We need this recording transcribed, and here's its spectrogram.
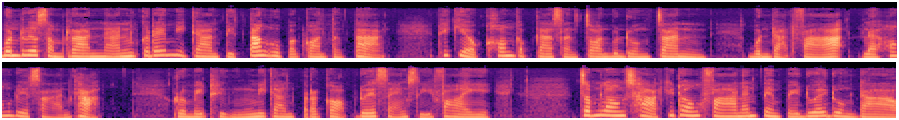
บนเรือสำราญนั้นก็ได้มีการติดตั้งอุปกรณ์ต่างๆ ที่เกี่ยวข้องกับการสัญจรบนดวงจันทร์ บนดาดฟ้าและห้องโดยสารค่ะ รวมไปถึงมีการประกอบด้วยแสงสีไฟจำลองฉากที่ท้องฟ้านั้นเต็มไปด้วยดวงดาว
